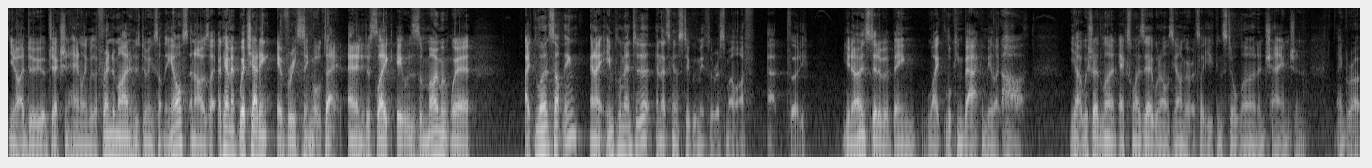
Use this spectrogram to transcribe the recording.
you know, I do objection handling with a friend of mine who's doing something else. And I was like, okay, man, we're chatting every single day. And it just like, it was a moment where I learned something and I implemented it. And that's going to stick with me for the rest of my life at 30, you know, instead of it being like looking back and being like, oh, yeah, I wish I'd learned X, Y, Z when I was younger. It's like you can still learn and change and, and grow.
